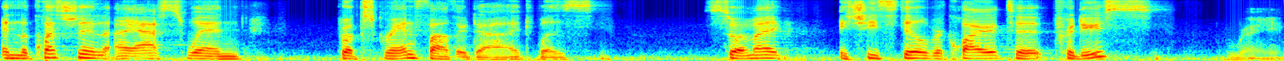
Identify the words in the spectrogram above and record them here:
And the question I asked when Brooke's grandfather died was, so am I is she still required to produce? Right.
